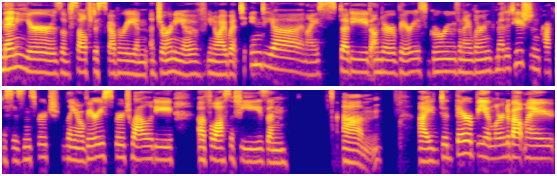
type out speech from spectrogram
many years of self discovery and a journey of, you know, I went to India and I studied under various gurus and I learned meditation practices and spiritual, you know, various spirituality uh, philosophies. And um, I did therapy and learned about my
